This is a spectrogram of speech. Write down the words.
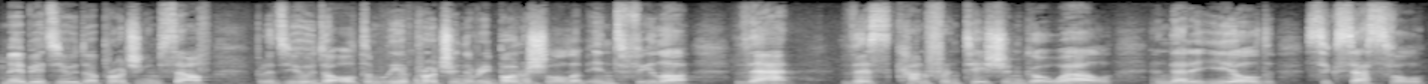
maybe it's Yehuda approaching himself, but it's Yehuda ultimately approaching the Ribbon Shalom in Tefillah, that this confrontation go well and that it yield successful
